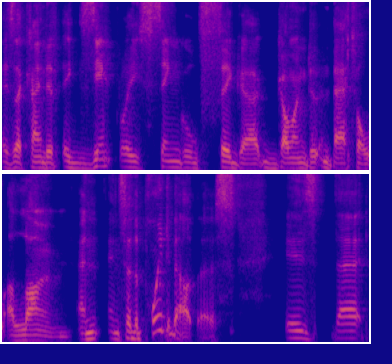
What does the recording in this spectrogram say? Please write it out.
as a kind of exemplary single figure going to in battle alone. And, and so the point about this is that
